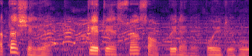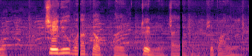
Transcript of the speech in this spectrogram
အသက်ရှင်လျက်ကယ်တင်ဆွမ်းဆောင်ပေးနိုင်တဲ့ပုံရိပ်တွေကိုခြေနူးပန်းပြောက်ပွဲတွေ့မြင်ကြရမှာဖြစ်ပါတယ်။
